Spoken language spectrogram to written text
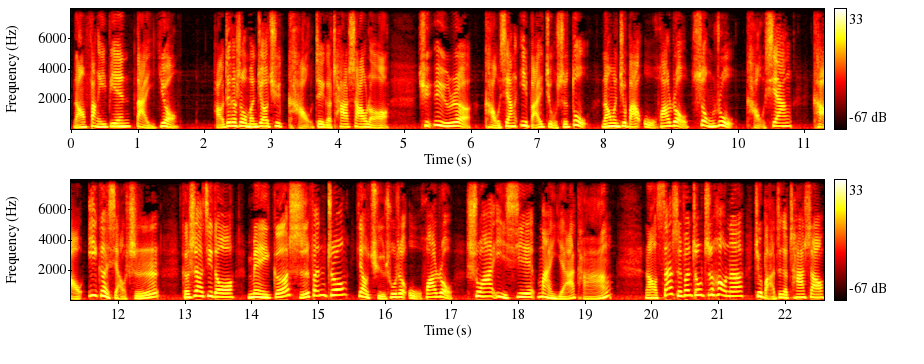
然后放一边待用。好，这个时候我们就要去烤这个叉烧了哦，去预热烤箱一百九十度，然后我们就把五花肉送入烤箱烤一个小时。可是要记得哦，每隔十分钟要取出这五花肉，刷一些麦芽糖，然后三十分钟之后呢，就把这个叉烧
